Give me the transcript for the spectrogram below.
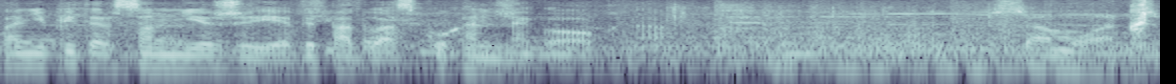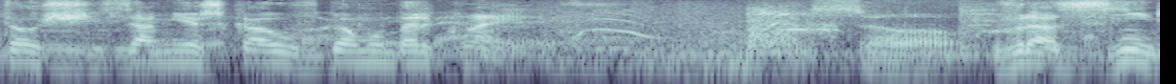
Pani Peterson nie żyje, wypadła z kuchennego okna. Ktoś zamieszkał w domu Berkeley. Wraz z nim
